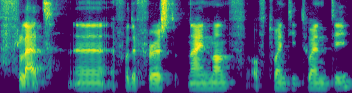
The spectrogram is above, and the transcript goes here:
flat uh, for the first nine months of 2020,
